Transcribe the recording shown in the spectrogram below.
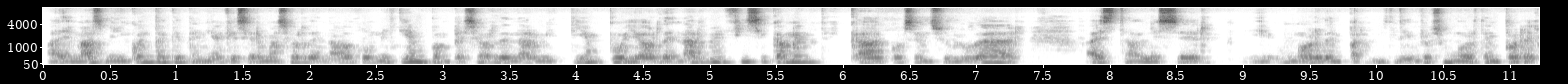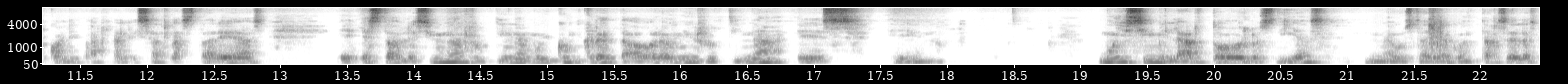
Además me di cuenta que tenía que ser más ordenado con mi tiempo. Empecé a ordenar mi tiempo y a ordenarme físicamente, cada cosa en su lugar, a establecer un orden para mis libros, un orden por el cual iba a realizar las tareas. Eh, establecí una rutina muy concreta. Ahora mi rutina es eh, muy similar todos los días. Me gustaría contárselas.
